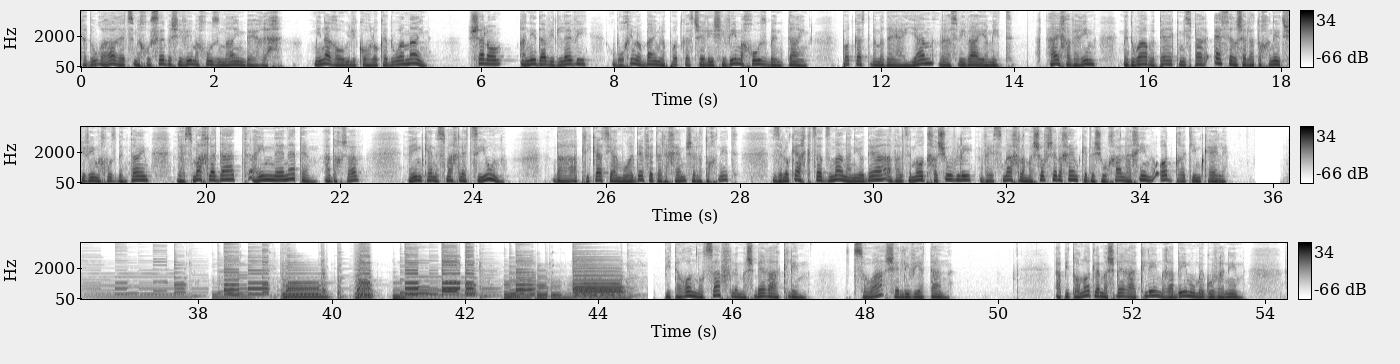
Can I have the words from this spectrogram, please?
כדור הארץ מכוסה ב-70% מים בערך. מן הראוי לקרוא לו כדור המים. שלום, אני דוד לוי, וברוכים הבאים לפודקאסט שלי 70% בינתיים, פודקאסט במדעי הים והסביבה הימית. היי חברים, מדובר בפרק מספר 10 של התוכנית 70% בינתיים, ואשמח לדעת האם נהניתם עד עכשיו, ואם כן אשמח לציון באפליקציה המועדפת עליכם של התוכנית. זה לוקח קצת זמן, אני יודע, אבל זה מאוד חשוב לי, ואשמח למשוב שלכם כדי שאוכל להכין עוד פרקים כאלה. פתרון נוסף למשבר האקלים, צואה של לוויתן. הפתרונות למשבר האקלים רבים ומגוונים.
